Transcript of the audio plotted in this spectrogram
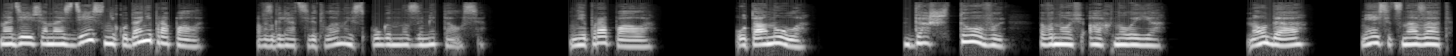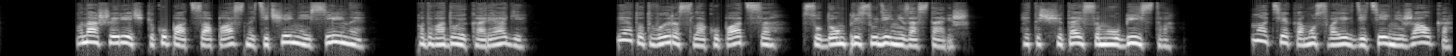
Надеюсь, она здесь никуда не пропала. Взгляд Светланы испуганно заметался. Не пропала. Утонула. «Да что вы!» — вновь ахнула я. «Ну да, месяц назад. В нашей речке купаться опасно, течение сильное, под водой коряги. Я тут выросла, а купаться судом при суде не заставишь. Это, считай, самоубийство но те, кому своих детей не жалко,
